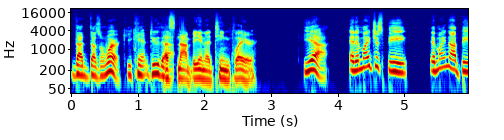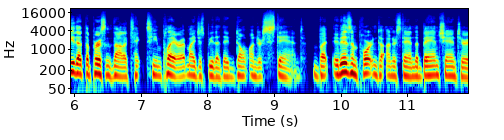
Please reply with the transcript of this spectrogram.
That doesn't work. You can't do that. That's not being a team player. Yeah. And it might just be, it might not be that the person's not a t- team player. It might just be that they don't understand. But it is important to understand the band chanter.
